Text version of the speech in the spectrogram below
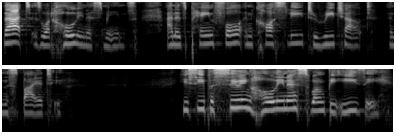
That is what holiness means, and it's painful and costly to reach out and aspire to. You see, pursuing holiness won't be easy,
